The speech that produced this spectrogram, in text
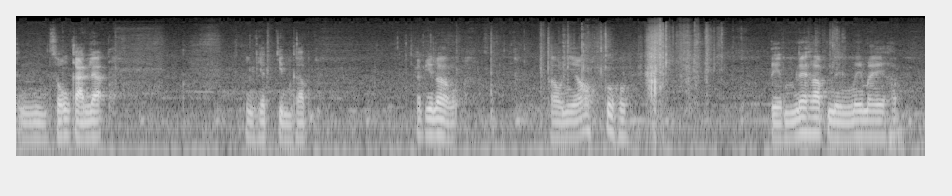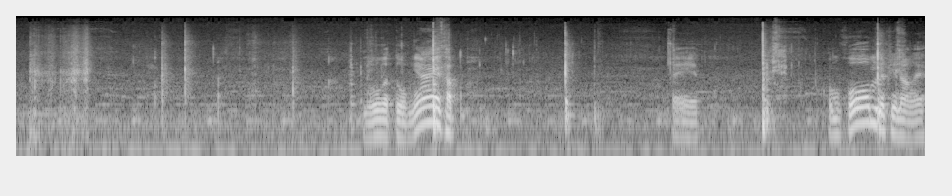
เป็นสงการแล้วเพิ่งเฮ็ดกินครับ ครับพี่น้องเอาเหนียวเต็มเลยครับหนึ่งไม่ไหมครับหนูกระตุกง่ายครับแต่คมๆเลยพี่น้องเลย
